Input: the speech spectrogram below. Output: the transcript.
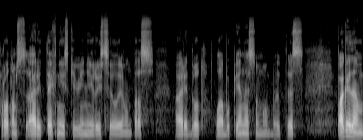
Protams, arī tehniski viņi ir izcili un tas arī dod labu pienesumu, bet es pagaidām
